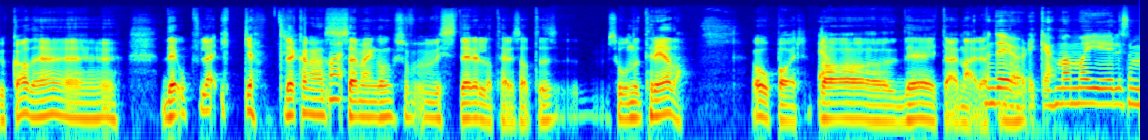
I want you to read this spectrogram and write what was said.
uka. Det, det oppfyller jeg ikke. Det kan jeg Nei. se med en gang, så hvis det relaterer seg til sone tre, da, og oppover. Da, det er ikke jeg i nærheten Men det gjør det ikke. Man må gi liksom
